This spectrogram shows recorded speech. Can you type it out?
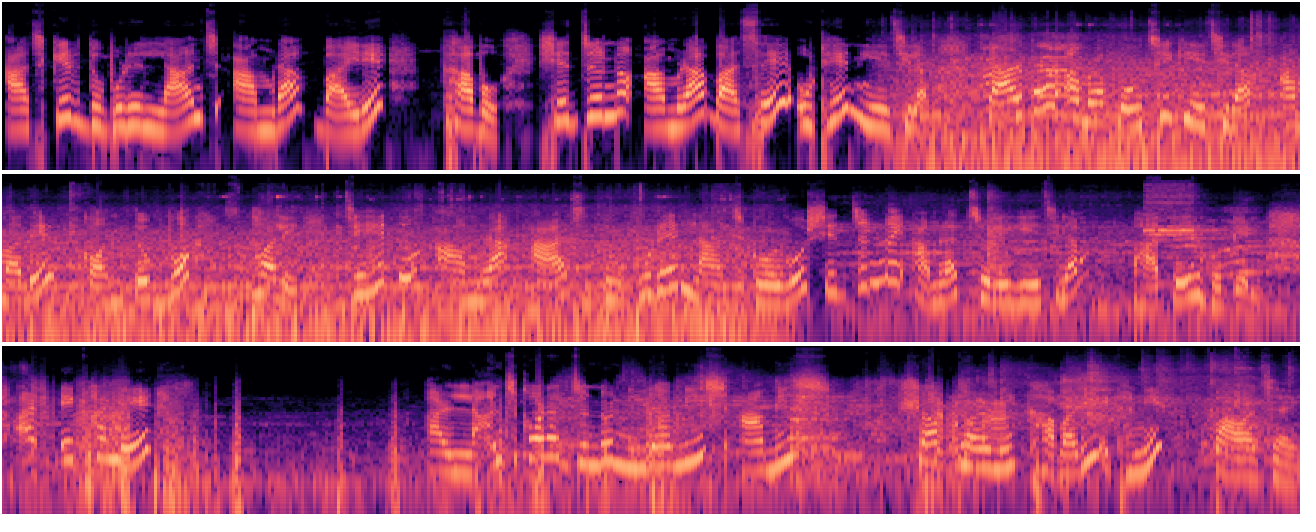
আজকের দুপুরের লাঞ্চ আমরা বাইরে খাব। সেজন্য আমরা বাসে উঠে নিয়েছিলাম। তারপর আমরা পৌঁছে গিয়েছিলাম আমাদের গন্তব্য স্থলে যেহেতু আমরা আজ দুপুরের লাঞ্চ করব, সেজন্যই আমরা চলে গিয়েছিলাম ভাতের হোটেল। আর এখানে আর লাঞ্চ করার জন্য নিরামিষ, আমিষ সব ধরনের খাবারই এখানে পাওয়া যায়।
